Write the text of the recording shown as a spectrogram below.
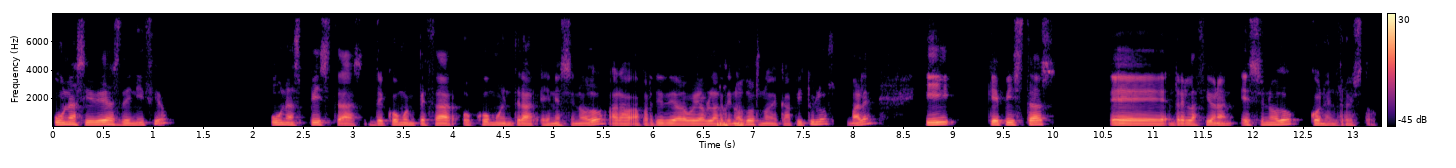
unas ideas de inicio, unas pistas de cómo empezar o cómo entrar en ese nodo. Ahora, a partir de ahora voy a hablar de nodos, no de capítulos, ¿vale? Y qué pistas eh, relacionan ese nodo con el resto.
